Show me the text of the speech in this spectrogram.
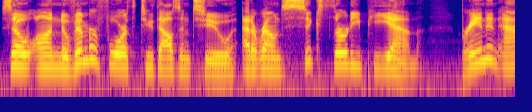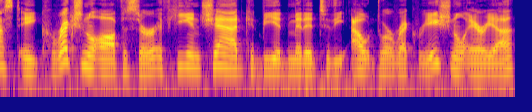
So on November 4th, 2002, at around 6:30 p.m., Brandon asked a correctional officer if he and Chad could be admitted to the outdoor recreational area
